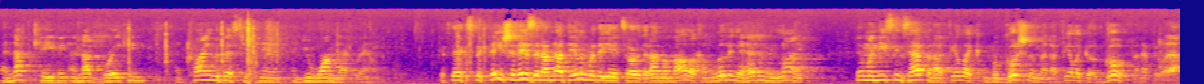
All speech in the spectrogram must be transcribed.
And not caving and not breaking and trying the best you can, and you won that round. If the expectation is that I'm not dealing with the Yetzar, that I'm a Malach, I'm living a heavenly life, then when these things happen, I feel like Magushim and I feel like a goof, and I feel, ah,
